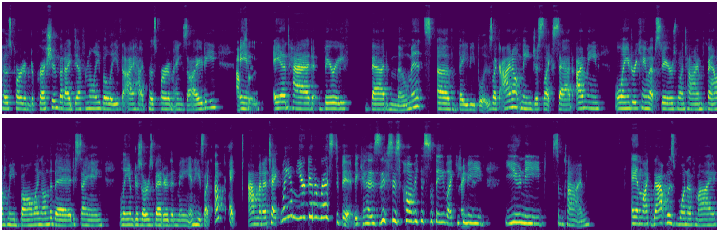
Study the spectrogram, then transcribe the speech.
postpartum depression but i definitely believe that i had postpartum anxiety Absolutely. and and had very bad moments of baby blues like i don't mean just like sad i mean landry came upstairs one time found me bawling on the bed saying liam deserves better than me and he's like okay i'm gonna take liam you're gonna rest a bit because this is obviously like you right. need you need some time. And like that was one of my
